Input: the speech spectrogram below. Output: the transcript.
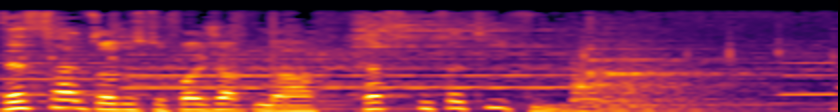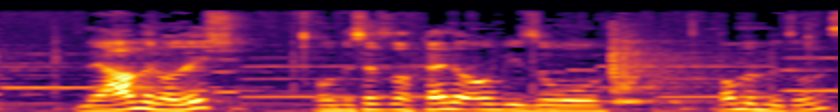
Deshalb solltest du Freundschaften nach Kräften vertiefen. Mehr haben wir noch nicht. Und bis jetzt noch keine irgendwie so Bombe mit uns.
